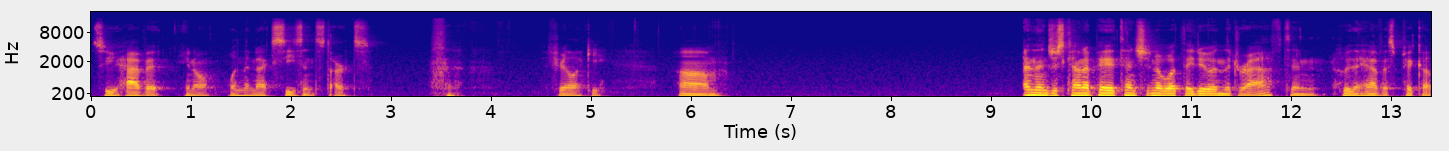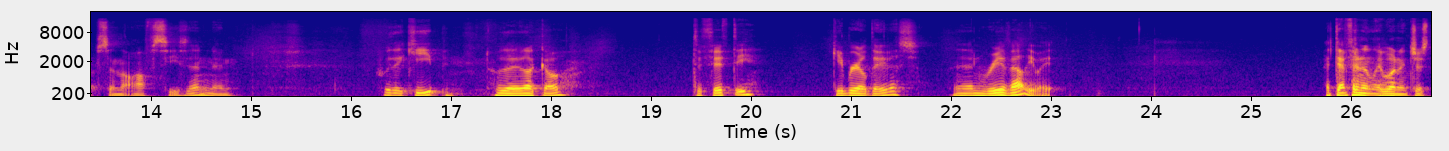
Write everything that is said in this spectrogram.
so you have it, you know, when the next season starts, if you're lucky. Um, and then just kind of pay attention to what they do in the draft and who they have as pickups in the off season and who they keep, who they let go to 50, Gabriel Davis, and then reevaluate. I definitely wouldn't just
